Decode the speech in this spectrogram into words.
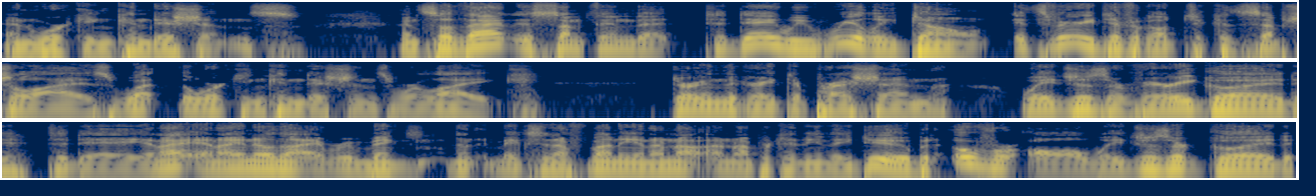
and working conditions. And so that is something that today we really don't. It's very difficult to conceptualize what the working conditions were like during the Great Depression, wages are very good today. And i and i know not everybody makes, makes enough money and i'm not i'm not pretending they do but overall wages are good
